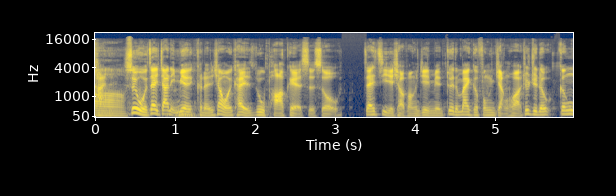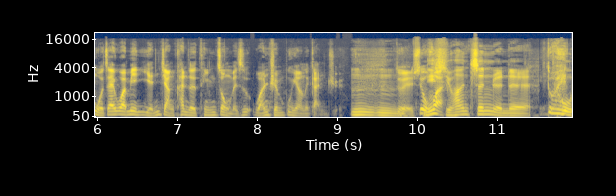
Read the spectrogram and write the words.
坎，哦所以我在家里面、可能像我一开始录 podcast 的时候，在自己的小房间里面对着麦克风讲话，就觉得跟我在外面演讲看着听众们是完全不一样的感觉。嗯嗯，对所以我你喜欢真人的对对互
